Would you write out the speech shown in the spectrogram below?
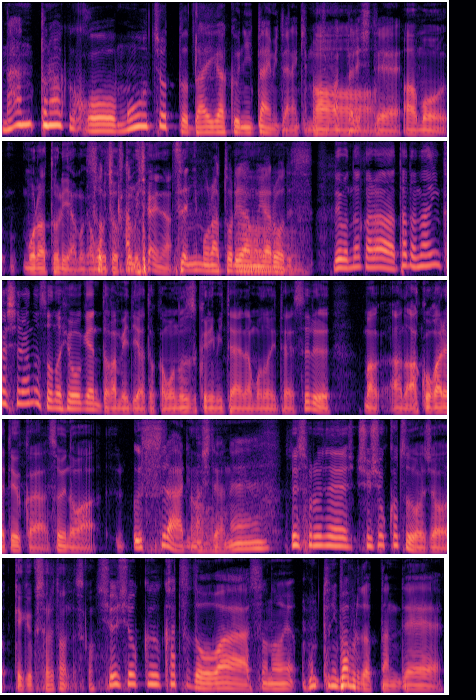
なんとなくこうもうちょっと大学にいたいみたいな気持ちもあったりしてあもうモラトリアムがもうちょっとみたいな。完全にモラトリアム野郎です。でもだからただ何かしらのその表現とかメディアとかものづくりみたいなものに対する、まあ、あの憧れというかそういうのはうっすらありましたよね。でそれで就職活動はじゃあ結局されたんですか？就職活動はその本当にバブルだったんで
